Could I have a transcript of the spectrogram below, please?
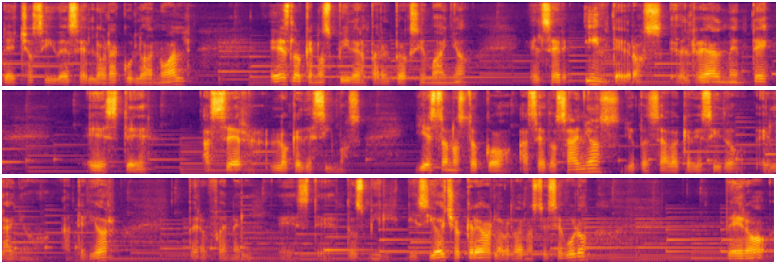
De hecho, si ves el oráculo anual, es lo que nos piden para el próximo año, el ser íntegros, el realmente este, hacer lo que decimos. Y esto nos tocó hace dos años, yo pensaba que había sido el año anterior, pero fue en el este, 2018 creo, la verdad no estoy seguro. Pero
